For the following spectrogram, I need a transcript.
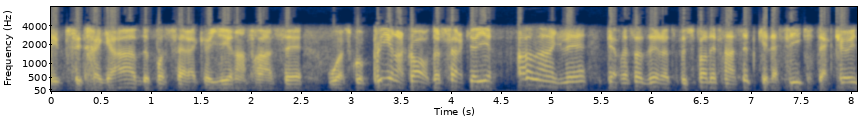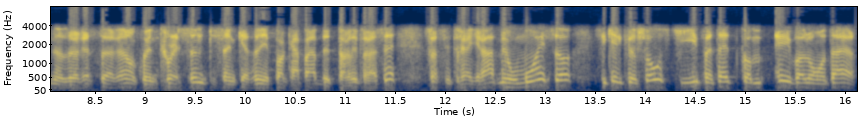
c'est très grave de pas se faire accueillir en français, ou à ce cas, pire encore, de se faire accueillir en anglais, puis après ça dire tu peux parler français, puis que la fille qui t'accueille dans un restaurant au coin de Crescent, puis Sainte-Catherine n'est pas capable de te parler français, ça c'est très grave. Mais au moins ça, c'est quelque chose qui est peut-être comme involontaire,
